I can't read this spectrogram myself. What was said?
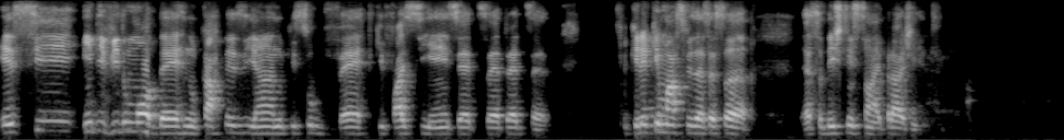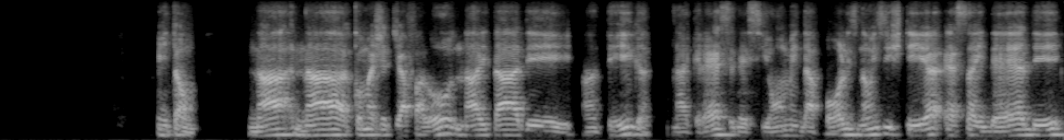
esse indivíduo moderno, cartesiano, que subverte, que faz ciência, etc, etc. Eu queria que o Márcio fizesse essa, essa distinção aí para a gente. Então, na, na, como a gente já falou, na Idade Antiga, na Grécia, nesse homem da polis, não existia essa ideia de,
